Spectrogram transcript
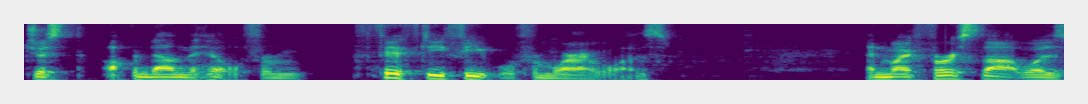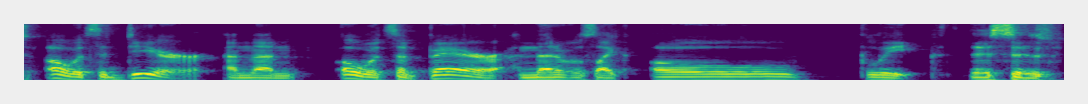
just up and down the hill from 50 feet from where I was. And my first thought was, oh, it's a deer. And then, oh, it's a bear. And then it was like, oh, bleep. This is,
